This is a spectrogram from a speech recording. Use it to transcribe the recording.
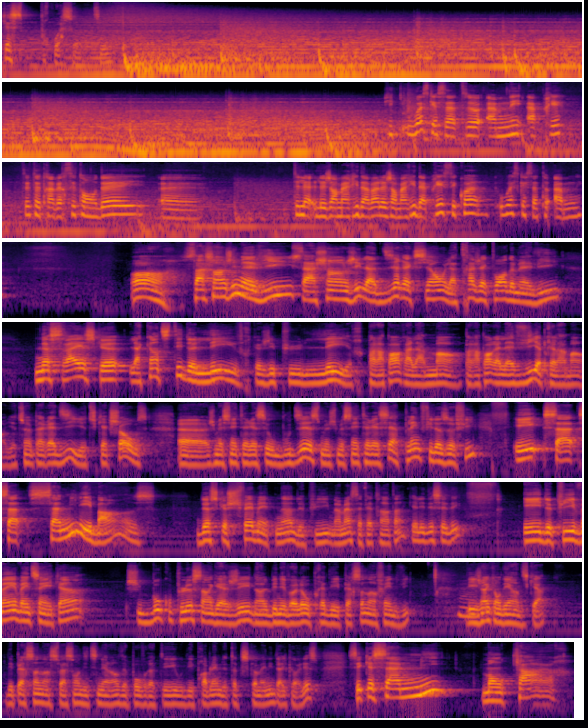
qu'est-ce, pourquoi ça, tu? Puis, où est-ce que ça t'a amené après? Tu as traversé ton deuil. Euh, le, Jean-Marie d'avant, le Jean-Marie d'après, c'est quoi? Où est-ce que ça t'a amené? Oh, ça a changé ma vie, ça a changé la direction, la trajectoire de ma vie, ne serait-ce que la quantité de livres que j'ai pu lire par rapport à la mort, par rapport à la vie après la mort. Y a-tu un paradis? Y a-tu quelque chose? Euh, je me suis intéressé au bouddhisme, je me suis intéressé à plein de philosophies. Et ça, ça, ça a mis les bases de ce que je fais maintenant depuis... Ma mère, ça fait 30 ans qu'elle est décédée. Et depuis 20, 25 ans, je suis beaucoup plus engagé dans le bénévolat auprès des personnes en fin de vie, des hmm. gens qui ont des handicaps, des personnes en situation d'itinérance, de pauvreté ou des problèmes de toxicomanie, d'alcoolisme. C'est que ça a mis mon cœur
